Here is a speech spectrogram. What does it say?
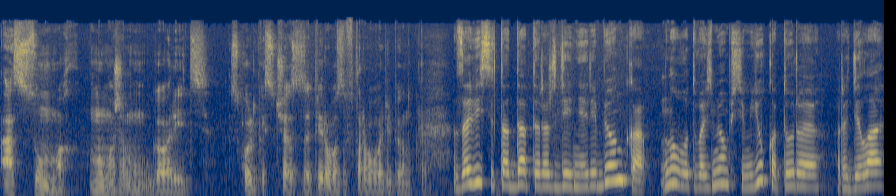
О суммах мы можем говорить? Сколько сейчас за первого, за второго ребенка? Зависит от даты рождения ребенка. Ну вот возьмем семью, которая родила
